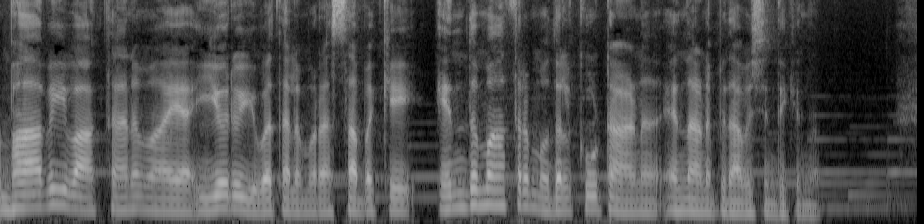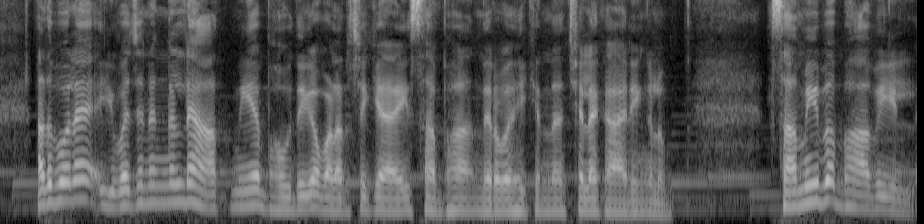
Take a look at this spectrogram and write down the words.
ഭാവി വാഗ്ദാനമായ ഈയൊരു യുവതലമുറ സഭയ്ക്ക് എന്തുമാത്രം മുതൽക്കൂട്ടാണ് എന്നാണ് പിതാവ് ചിന്തിക്കുന്നത്. അതുപോലെ യുവജനങ്ങളുടെ ആത്മീയ ഭൗതിക വളർച്ചയ്ക്കായി സഭ നിർവഹിക്കുന്ന ചില കാര്യങ്ങളും. സമീപ ഭാവിയിൽ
